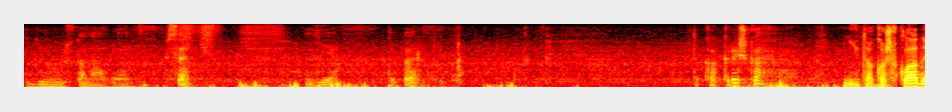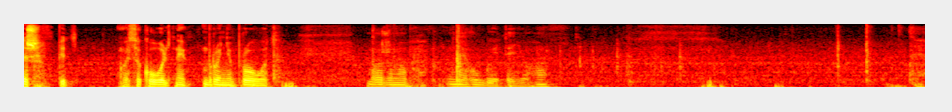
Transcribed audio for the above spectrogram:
це діло встановлюємо. Все є. Тепер така кришка. Ній також вкладиш під високовольтний бронепровод. Бажано б не губити його. Так.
